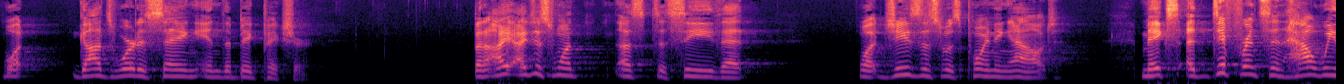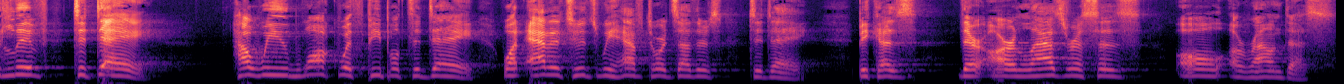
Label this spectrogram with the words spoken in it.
what God's word is saying in the big picture. But I, I just want us to see that what Jesus was pointing out makes a difference in how we live today, how we walk with people today, what attitudes we have towards others today. Because there are Lazaruses all around us.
